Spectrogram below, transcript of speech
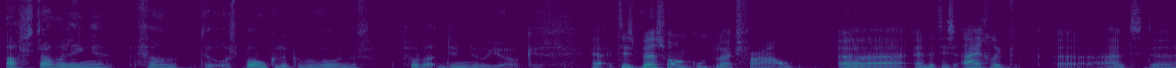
afstammelingen van de oorspronkelijke bewoners van wat nu New York is. Ja, het is best wel een complex verhaal. Eh, en het is eigenlijk eh, uit de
